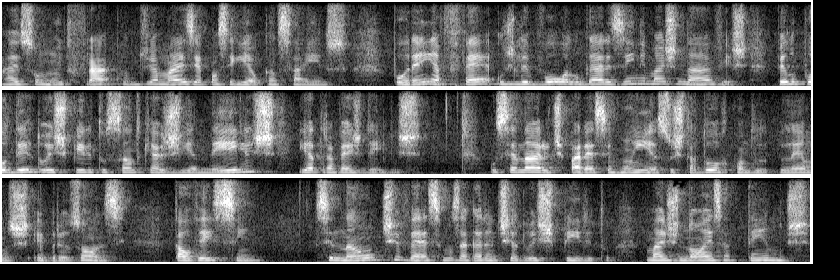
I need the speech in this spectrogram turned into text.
Ah, eu sou muito fraco, jamais ia conseguir alcançar isso. Porém, a fé os levou a lugares inimagináveis pelo poder do Espírito Santo que agia neles e através deles. O cenário te parece ruim e assustador quando lemos Hebreus 11? Talvez sim, se não tivéssemos a garantia do Espírito, mas nós a temos.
